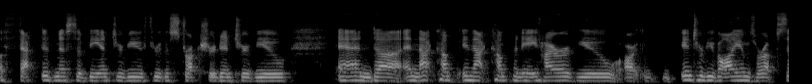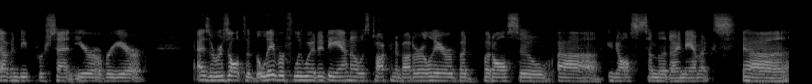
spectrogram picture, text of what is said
effectiveness of the interview through the structured interview. And, uh, and that comp- in that company, HireVue, our interview volumes are up 70% year over year as a result of the labor fluidity Anna was talking about earlier, but, but also, uh, you know, some of the dynamics uh,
